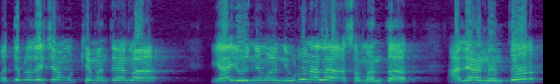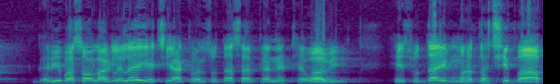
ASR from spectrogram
मध्य प्रदेशच्या मुख्यमंत्र्यांना या योजनेमुळे निवडून आला असं म्हणतात. आल्यानंतर घरी बसावं लागलेलं आहे याची आठवण सुद्धा सरकारने ठेवावी. हे सुद्धा एक महत्वाची बाब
